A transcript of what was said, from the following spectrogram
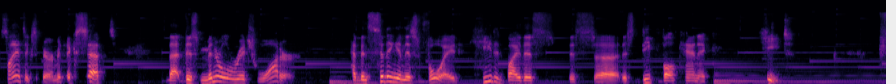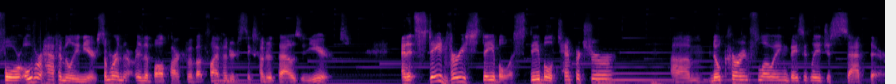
science experiment, except that this mineral rich water had been sitting in this void, heated by this, this, uh, this deep volcanic heat for over half a million years, somewhere in the, in the ballpark of about 500 to 600,000 years. And it stayed very stable, a stable temperature, um, no current flowing. Basically, it just sat there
